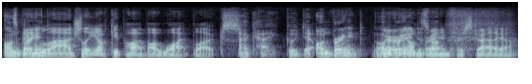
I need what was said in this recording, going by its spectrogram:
On it's been brand? largely occupied by white blokes. okay. Good Yeah, on brand. On Very brand on as brand well. for Australia.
